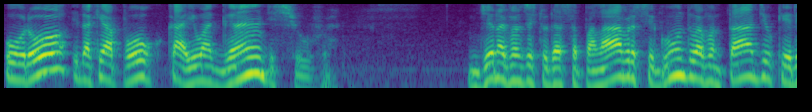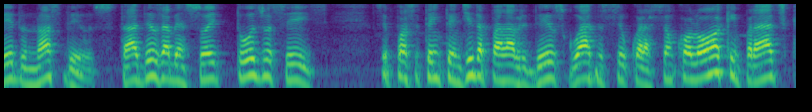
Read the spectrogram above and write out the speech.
Orou e daqui a pouco caiu uma grande chuva. Um dia nós vamos estudar essa palavra segundo a vontade e o querer do nosso Deus. Tá? Deus abençoe todos vocês. Você possa ter entendido a palavra de Deus, guarde no seu coração, coloque em prática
